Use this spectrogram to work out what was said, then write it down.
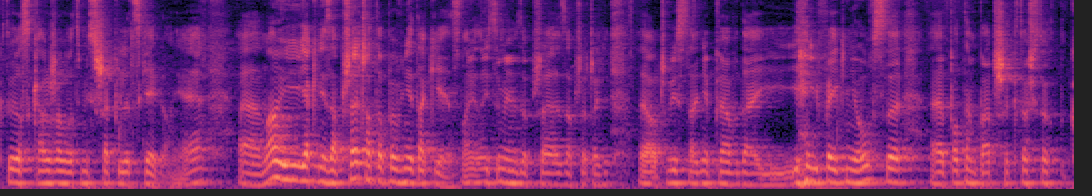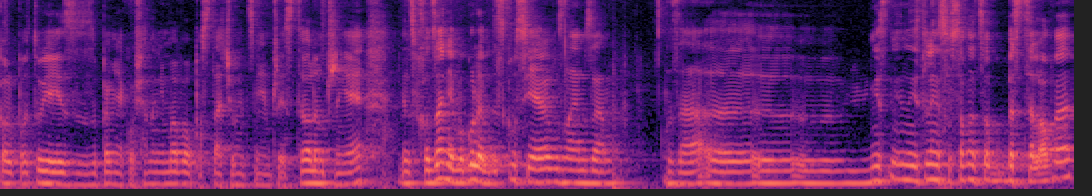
który oskarżał od mistrza Pileckiego. Nie? E, no i jak nie zaprzecza, to pewnie tak jest. No i, no i co miałem zaprze, zaprzeczać? E, oczywista nieprawda i, i fake news. E, potem patrzę, ktoś, kto kolportuje, jest zupełnie jakąś anonimową postacią, więc nie wiem, czy jest trolem, czy nie. Więc wchodzenie w ogóle w dyskusję uznałem za za nie, nie tyle niestosowne, co bezcelowe,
